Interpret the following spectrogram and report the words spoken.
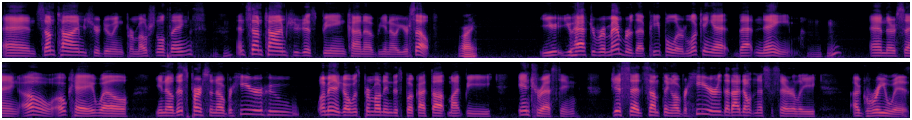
and sometimes you're doing promotional things, mm-hmm. and sometimes you're just being kind of, you know, yourself. Right. You you have to remember that people are looking at that name Mm-hmm. And they're saying, oh, okay, well, you know, this person over here who a minute ago was promoting this book I thought might be interesting just said something over here that I don't necessarily agree with.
